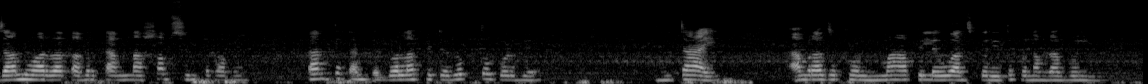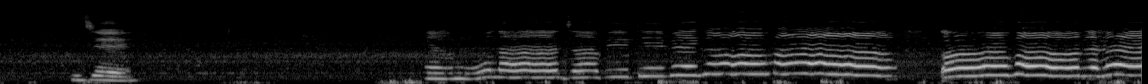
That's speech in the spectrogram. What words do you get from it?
জানোয়াররা তাদের কান্না সব শুনতে পাবে। কানতে কানতে গলা ফেটে রক্ত পড়বে। তাই আমরা যখন মা পেলে ওয়াজ করি, তখন আমরা বলি যে, এমন যাবি দিবে গমা কবর হে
